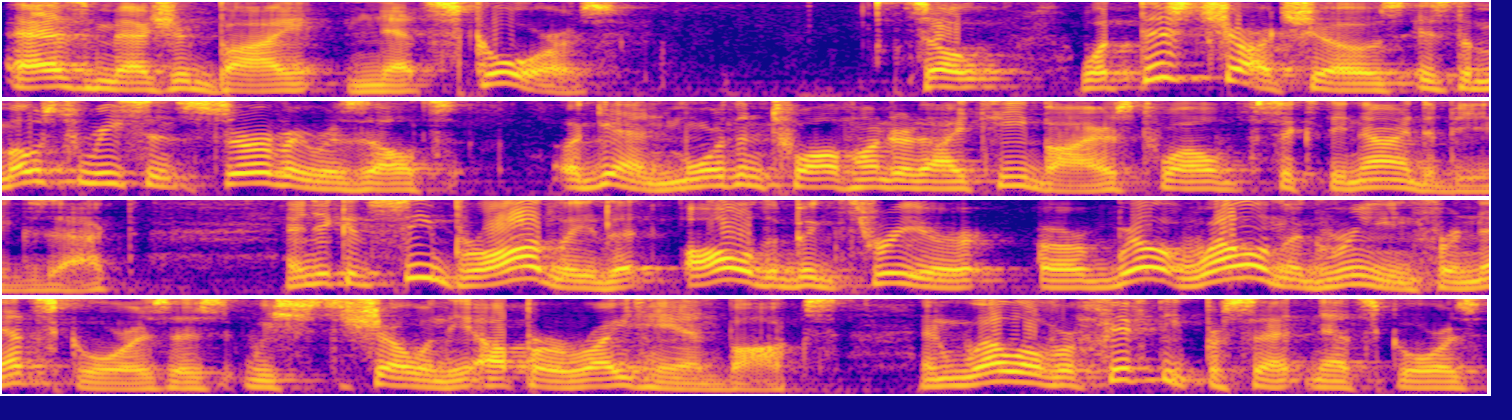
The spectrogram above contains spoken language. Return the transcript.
as measured by net scores. So what this chart shows is the most recent survey results Again, more than 1,200 IT buyers, 1,269 to be exact. And you can see broadly that all the big three are, are well, well in the green for net scores, as we show in the upper right-hand box, and well over 50% net scores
